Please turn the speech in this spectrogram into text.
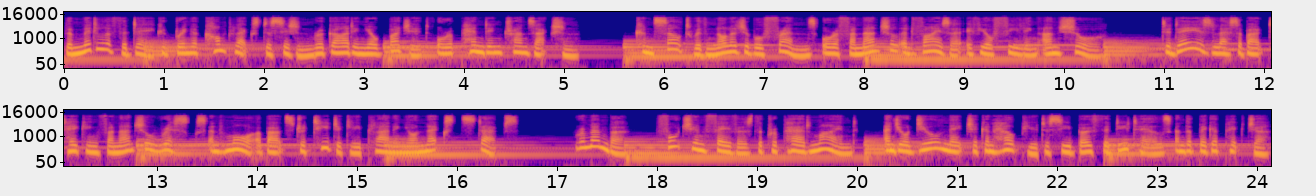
The middle of the day could bring a complex decision regarding your budget or a pending transaction. Consult with knowledgeable friends or a financial advisor if you're feeling unsure. Today is less about taking financial risks and more about strategically planning your next steps. Remember, fortune favors the prepared mind, and your dual nature can help you to see both the details and the bigger picture.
